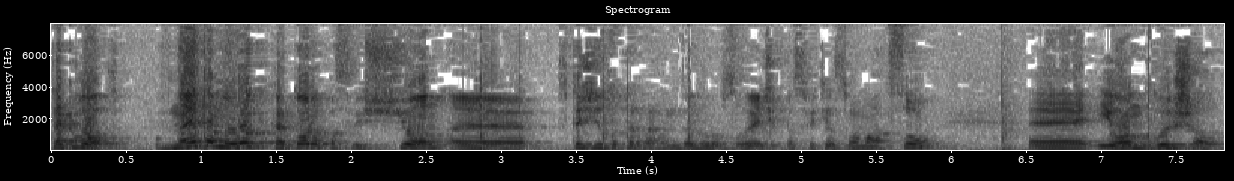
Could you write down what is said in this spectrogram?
Так вот, на этом уроке, который посвящен, э, в 1940 году Равсоловечек посвятил своему отцу, э, и он вышел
